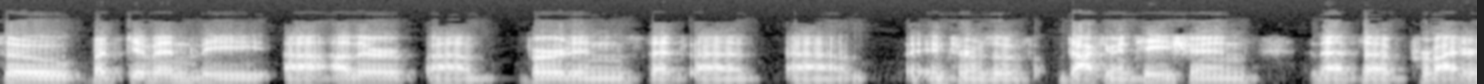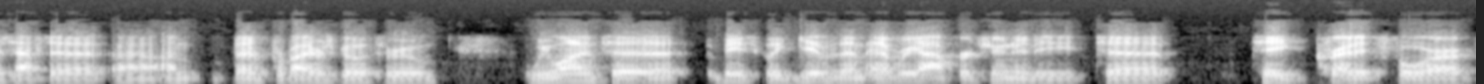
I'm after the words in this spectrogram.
So, but given the uh, other uh, burdens that uh, uh in terms of documentation that the providers have to uh, un- that providers go through, we wanted to basically give them every opportunity to take credit for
